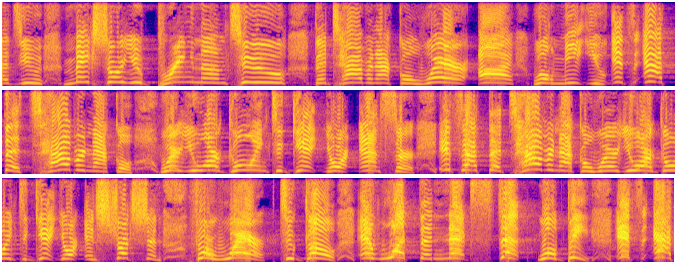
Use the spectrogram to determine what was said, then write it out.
rods, you make sure you bring them to the tabernacle where I will meet you. It's at the tabernacle where you are going to get your answer. It's at the tabernacle where you are going to get your instruction for where to go and what the next step will be. It's at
